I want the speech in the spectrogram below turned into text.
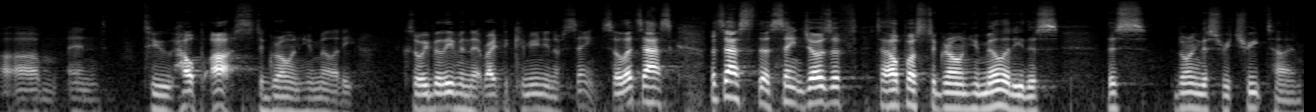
um, and to help us to grow in humility. So we believe in that, right? The communion of saints. So let's ask, let's ask the Saint Joseph to help us to grow in humility this, this during this retreat time.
